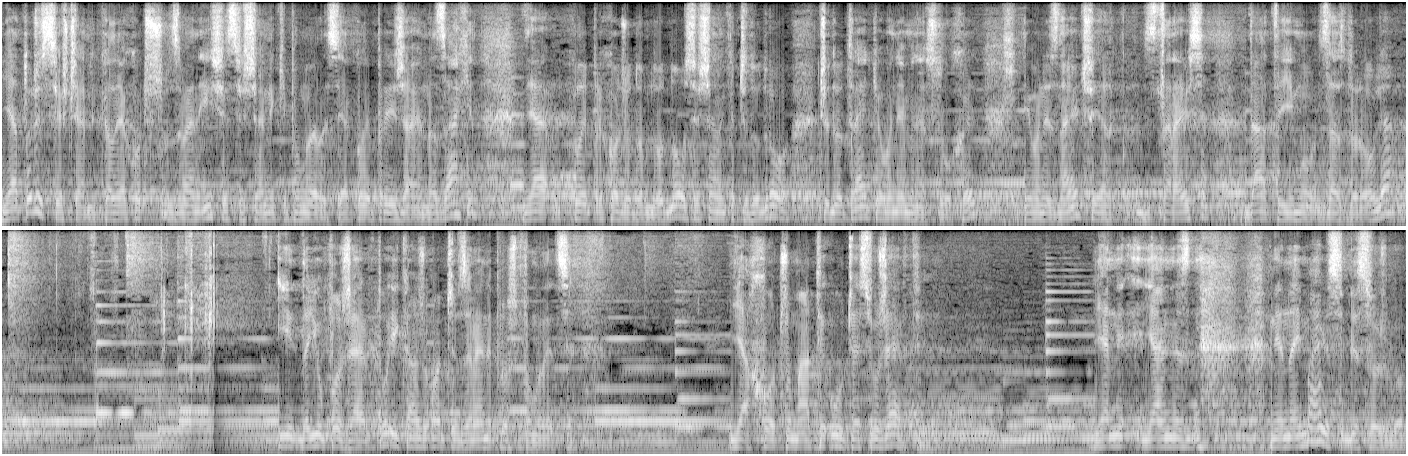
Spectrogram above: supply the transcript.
Я теж священник, але я хочу, щоб з мене інші священники помолилися. Я коли приїжджаю на захід, я коли приходжу до одного священника, чи до другого, чи до третього, вони мене слухають, і вони знають, що я стараюся дати йому за здоров'я. І даю пожертву і кажу, отче, за мене прошу помолитися. Я хочу мати участь у жертві. Я не, я не, не наймаю собі службу.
